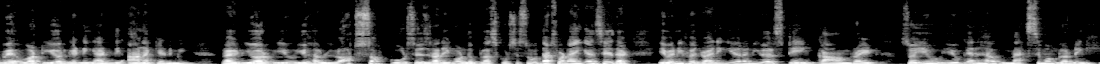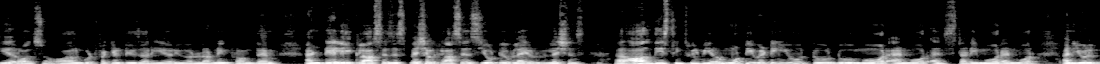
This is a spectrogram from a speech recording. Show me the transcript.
what you are getting at the Unacademy, right? You are you you have lots of courses running on the plus courses. So that's what I can say that even if you're joining here and you are staying calm, right? So you you can have maximum learning here also. All good faculties are here. You are learning from them and daily classes, special classes, YouTube live relations. Uh, all these things will be you know motivating you to do more and more and study more and more. And you will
